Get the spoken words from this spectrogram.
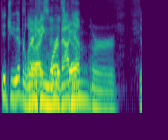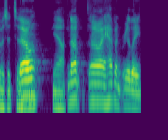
Did you ever learn I anything said, more about go." him, or was it? Uh, No, Yeah. not no, I haven't really.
